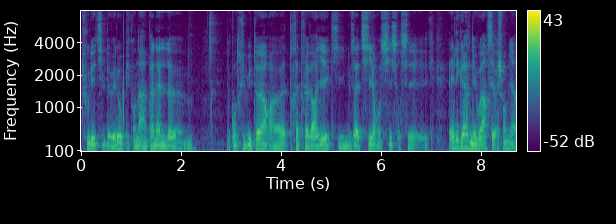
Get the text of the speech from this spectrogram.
tous les types de vélos, puis qu'on a un panel de, contributeurs euh, très très variés qui nous attirent aussi sur ces. Eh les gars, venez voir, c'est vachement bien.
